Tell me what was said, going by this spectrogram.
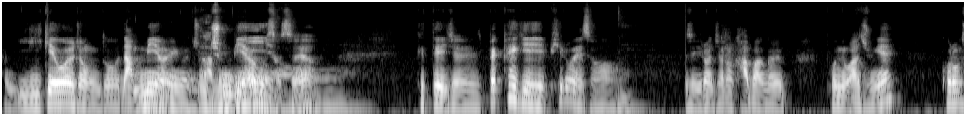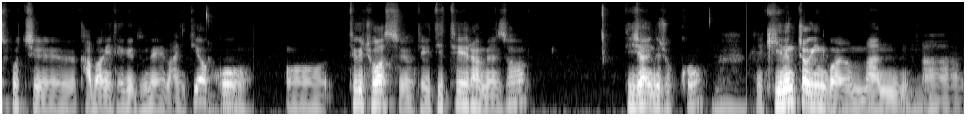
한 2개월 정도 남미 여행을 좀 음, 준비하고 남미요. 있었어요. 그때 이제 백팩이 필요해서 음. 그래서 이런저런 가방을 보는 와중에 코롱 스포츠 가방이 되게 눈에 많이 띄었고 어 되게 좋았어요. 되게 디테일하면서 디자인도 좋고 음. 그냥 기능적인 것만 음. 아,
